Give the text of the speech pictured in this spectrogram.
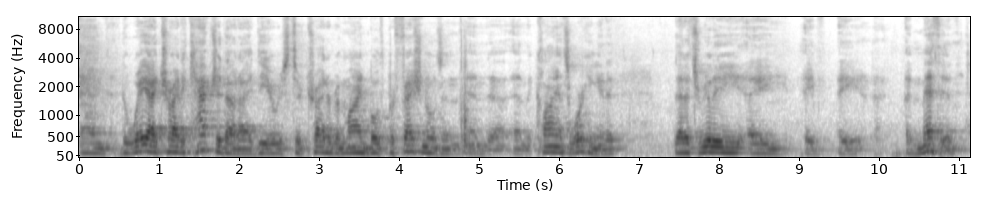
And the way I try to capture that idea is to try to remind both professionals and, and, uh, and the clients working in it that it's really a, a, a, a method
